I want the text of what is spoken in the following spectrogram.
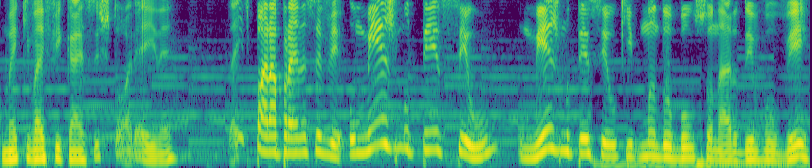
Como é que vai ficar essa história aí, né? A gente parar para ainda você ver, o mesmo TCU, o mesmo TCU que mandou Bolsonaro devolver,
